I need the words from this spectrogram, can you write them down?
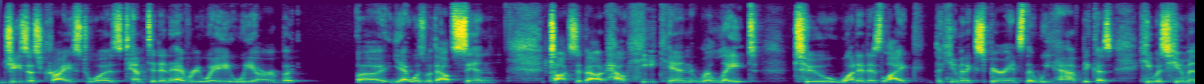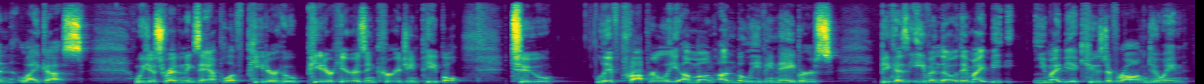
Jesus Christ was tempted in every way we are, but uh, yet was without sin. Talks about how he can relate to what it is like, the human experience that we have, because he was human like us. We just read an example of Peter, who Peter here is encouraging people to live properly among unbelieving neighbors, because even though they might be, you might be accused of wrongdoing,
